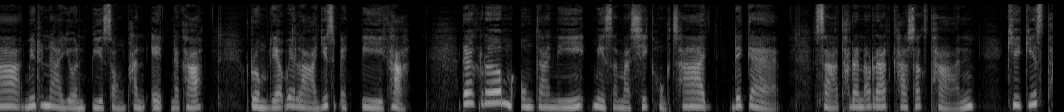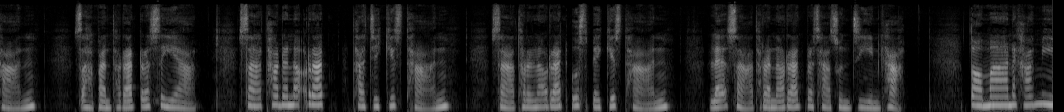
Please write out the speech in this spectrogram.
15 มิถุนายนปี 2001 นะคะ รวมระยะเวลา 21 ปีค่ะแรกเริ่มองค์การนี้มีสมาชิก 6 ชาติ ได้แก่ สาธารณรัฐคาซัคสถาน คีกิสถาน สหพันธรัฐรัสเซีย สาธารณรัฐทาจิกิสถาน สาธารณรัฐอุซเบกิสถาน และสาธารณรัฐประชาชนจีนค่ะ ต่อมานะคะมี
